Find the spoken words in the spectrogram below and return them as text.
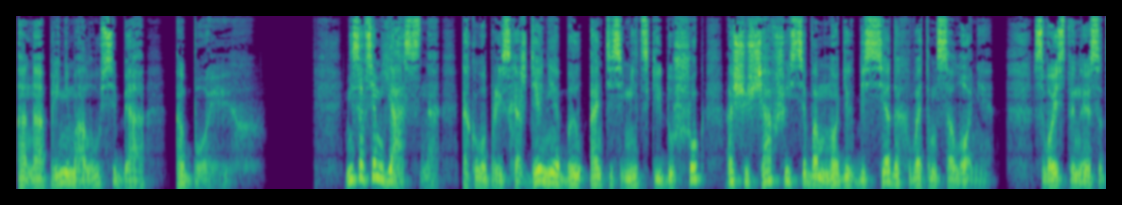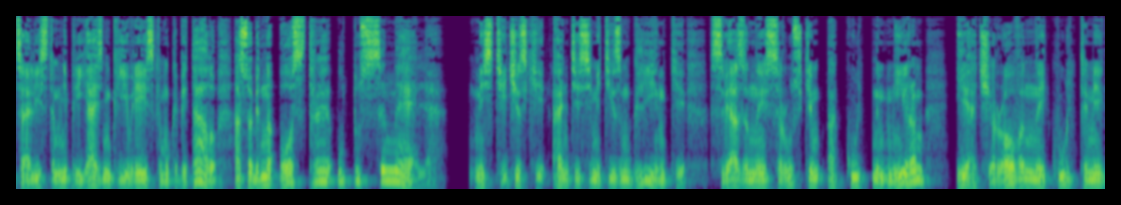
она принимала у себя обоих. Не совсем ясно, какого происхождения был антисемитский душок, ощущавшийся во многих беседах в этом салоне. Свойственная социалистам неприязнь к еврейскому капиталу, особенно острая у Туссенеля. Мистический антисемитизм Глинки, связанный с русским оккультным миром и очарованный культами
